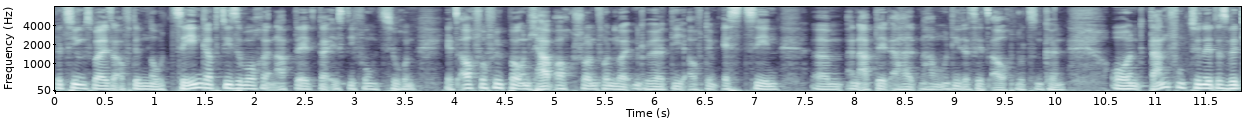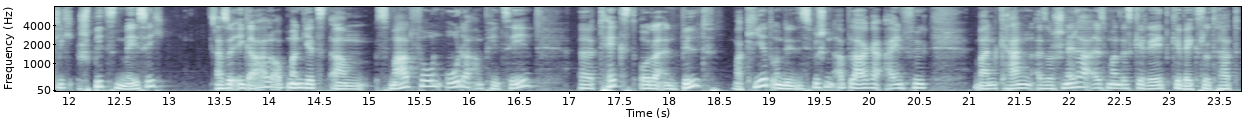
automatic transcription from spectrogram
beziehungsweise auf dem Note 10 gab es diese Woche ein Update, da ist die Funktion jetzt auch verfügbar und ich habe auch schon von Leuten gehört, die auf dem S10 ähm, ein Update erhalten haben und die das jetzt auch nutzen können. Und dann funktioniert das wirklich spitzenmäßig. Also egal, ob man jetzt am Smartphone oder am PC äh, Text oder ein Bild markiert und in die Zwischenablage einfügt, man kann also schneller als man das Gerät gewechselt hat,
